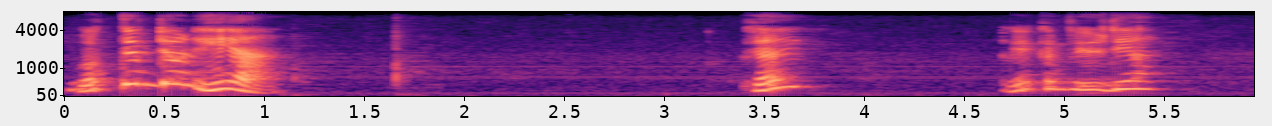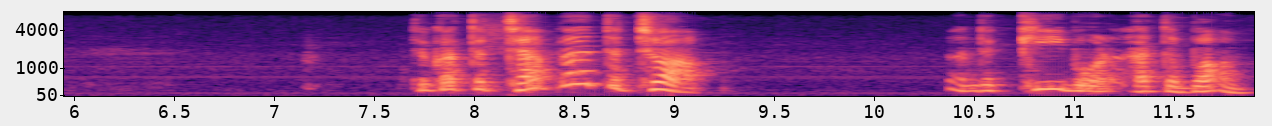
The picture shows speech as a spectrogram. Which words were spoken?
What they've done here? Okay? I get confused here. They've got the tab at the top and the keyboard at the bottom.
